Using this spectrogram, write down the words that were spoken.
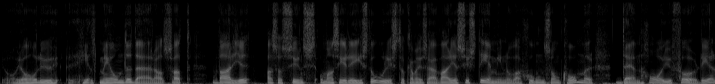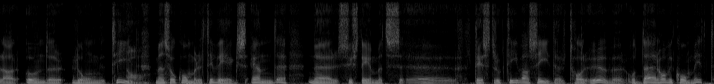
Ja, jag håller ju helt med om det där. Alltså att varje Alltså syns, om man ser det historiskt så kan man ju säga att varje systeminnovation som kommer den har ju fördelar under lång tid. Ja. Men så kommer det till vägs ände när systemets eh, destruktiva sidor tar över och där har vi kommit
